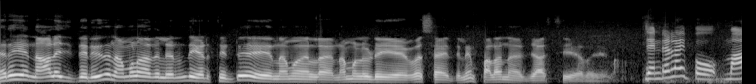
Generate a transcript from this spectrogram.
நிறைய நாலேஜ் தெரியுது. நம்மளும் அதிலிருந்து எடுத்துட்டு நம்ம நம்மளுடைய விவசாயத்துலேயும் பலனை ஜாஸ்தி அடையலாம். ஜென்ரலா இப்போ மா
